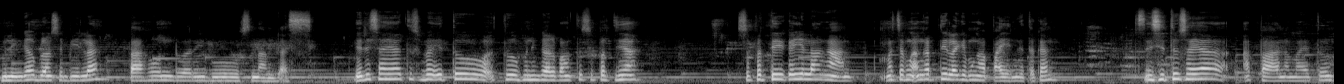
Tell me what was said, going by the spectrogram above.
meninggal bulan 9 tahun 2019. Jadi saya tuh sebagai itu waktu meninggal abang tuh sepertinya seperti kehilangan. Macam nggak ngerti lagi mau ngapain gitu kan. Di situ saya apa nama itu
